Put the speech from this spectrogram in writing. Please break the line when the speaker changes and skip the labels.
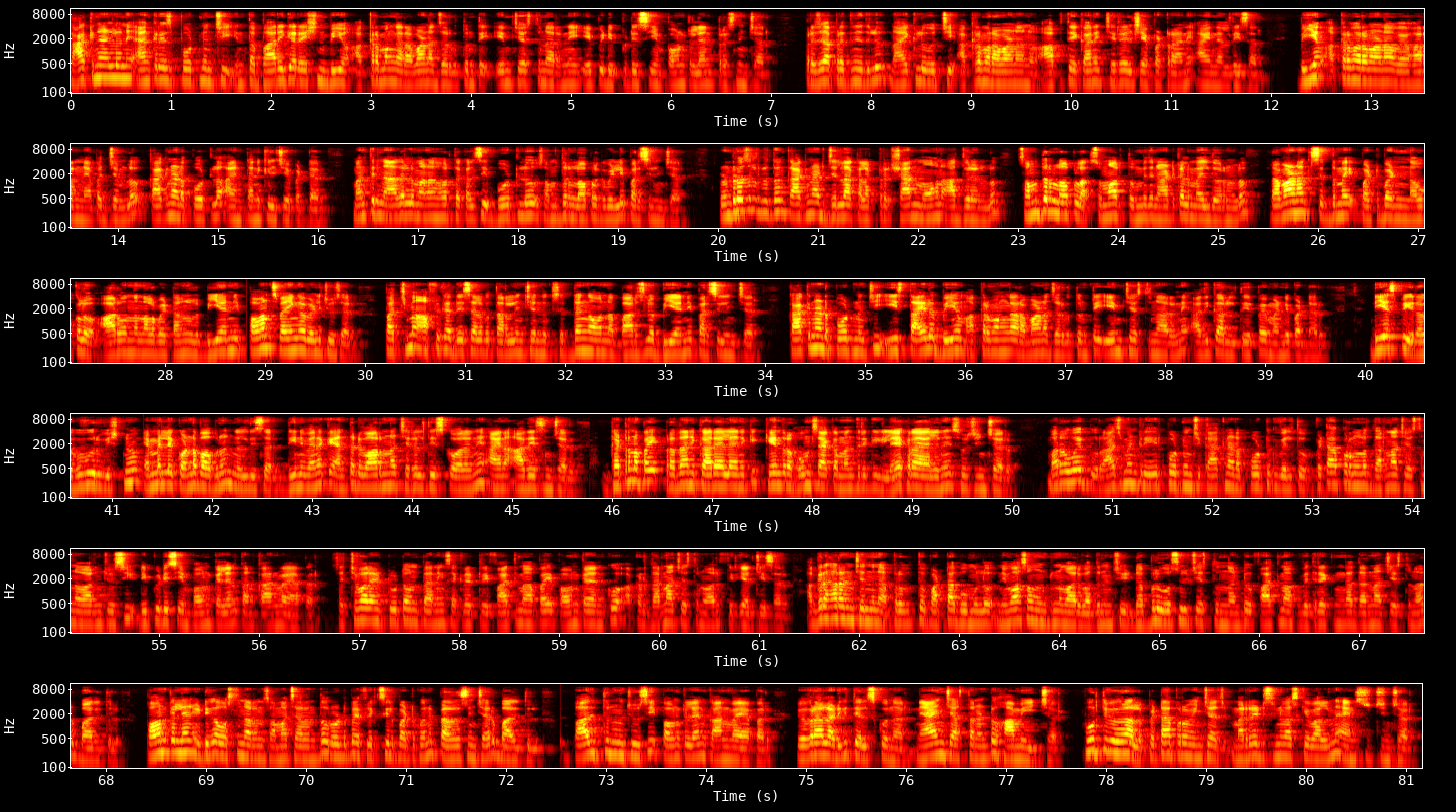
కాకినాడలోని anchorage port నుంచి ఇంత భారీగా రేషన్ బియ్యం అక్రమంగా రవాణా జరుగుతుంటే ఏం చేస్తున్నారని AP deputy CM Pawan Kalyan ప్రశ్నించారు. ప్రజాప్రతినిధులు నాయకులు వచ్చి అక్రమ రవాణాను ఆపితే కానీ చర్యలు చేపట్టరా అని ఆయన నిలదీశారు. బియ్యం అక్రమ రవాణా వ్యవహారం నేపథ్యంలో కాకినాడ పోర్టులో ఆయన తనిఖీలు చేపట్టారు. మంత్రి నాదెళ్ళ మనోహర్తో కలిసి బోట్లో సముద్రం లోపలికి వెళ్ళి పరిశీలించారు. రెండు రోజుల క్రితం కాకినాడ జిల్లా కలెక్టర్ షాన్ మోహన్ ఆధ్వర్యంలో సముద్రం లోపల సుమారు తొమ్మిది నాటికల మైల్ దూరంలో రవాణాకు సిద్ధమై పట్టుబడిన నౌకలో ఆరు వందల నలభై టన్నుల బియ్యాన్ని పవన్ స్వయంగా వెళ్ళి చూశారు. పశ్చిమ ఆఫ్రికా దేశాలకు తరలించేందుకు సిద్ధంగా ఉన్న బార్జిలో బియ్యాన్ని పరిశీలించారు. కాకినాడ పోర్టు నుంచి ఈ స్థాయిలో బియ్యం అక్రమంగా రవాణా జరుగుతుంటే ఏం చేస్తున్నారని అధికారులు తీరుపై మండిపడ్డారు. డీఎస్పీ రఘువూరు విష్ణు ఎమ్మెల్యే కొండబాబును నిలదీశారు. దీని వెనక ఎంతటి వారన్నా చర్యలు తీసుకోవాలని ఆయన ఆదేశించారు. ఘటనపై ప్రధాని కార్యాలయానికి కేంద్ర హోంశాఖ మంత్రికి లేఖ రాయాలని సూచించారు. మరోవైపు రాజమండ్రి ఎయిర్పోర్ట్ నుంచి కాకినాడ పోర్టుకు వెళ్తూ పిఠాపురంలో ధర్నా చేస్తున్న వారిని చూసి డిప్యూటీ సీఎం పవన్ కళ్యాణ్ తన కాన్వాయ్ ఆపారు. సచివాలయం టూ టౌన్ ప్లానింగ్ సెక్రటరీ ఫాతిమాపై పవన్ కళ్యాణ్కు అక్కడ ధర్నా చేస్తున్న వారు ఫిర్యాదు చేశారు. అగ్రహారానికి చెందిన ప్రభుత్వ పట్టా భూముల్లో నివాసం ఉంటున్న వారి వద్ద నుంచి డబ్బులు వసూలు చేస్తుందంటూ ఫాతిమాకు వ్యతిరేకంగా ధర్నా చేస్తున్నారు బాధితులు. పవన్ కళ్యాణ్ ఇటుగా వస్తున్నారన్న సమాచారంతో రోడ్డుపై ఫ్లెక్సీలు పట్టుకుని ప్రదర్శించారు బాధితులు. బాధితులను చూసి పవన్ కళ్యాణ్ కాన్వాయ్ ఆపారు. వివరాలు అడిగి తెలుసుకున్నారు. న్యాయం చేస్తానంటూ హామీ ఇచ్చారు. పూర్తి వివరాలు పిఠాపురం ఇన్ఛార్జ్ మర్రెడ్డి శ్రీనివాస్కి ఇవ్వాలని ఆయన సూచించారు.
